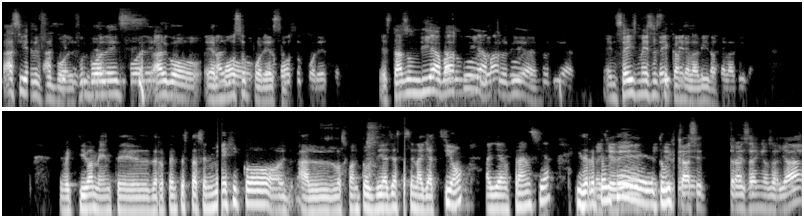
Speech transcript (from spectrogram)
así es el fútbol. El fútbol es algo hermoso por eso. Estás un día abajo, el otro día. En seis meses te cambia la vida. Efectivamente, de repente estás en México, a los cuantos días ya estás en Ajaccio, allá en Francia, y de repente tuviste... Casi tres años allá.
